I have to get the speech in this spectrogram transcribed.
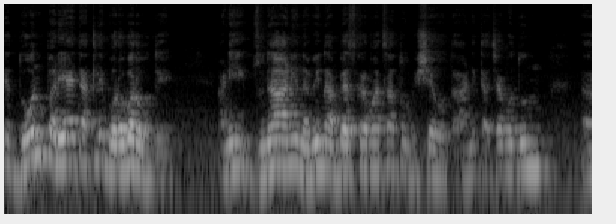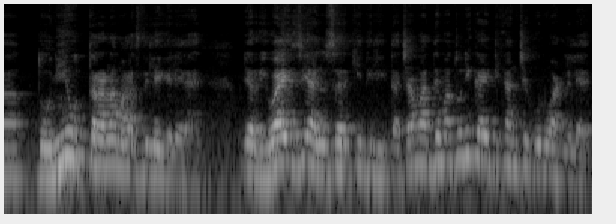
ते दोन पर्याय त्यातले बरोबर होते आणि जुन्या आणि नवीन अभ्यासक्रमाचा तो विषय होता आणि त्याच्यामधून दोन्ही उत्तरांना मार्क्स दिले गेलेले आहेत. म्हणजे रिवाईज जी आन्सर की दिली त्याच्या माध्यमातूनही काही ठिकाणचे गुण वाढलेले आहेत.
